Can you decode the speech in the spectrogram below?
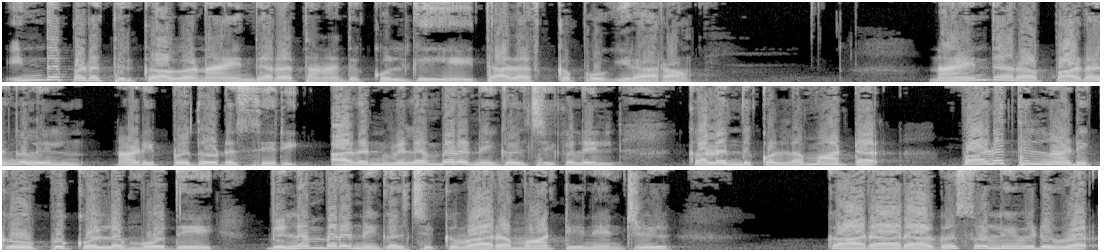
இந்த படத்திற்காக நயன்தாரா தனது கொள்கையை தளர்க்கப் போகிறாராம். நயன்தாரா படங்களில் நடிப்பதோடு சரி அதன் விளம்பர நிகழ்ச்சிகளில் கலந்து கொள்ள மாட்டார். படத்தில் நடிக்க ஒப்புக்கொள்ளும் போதே விளம்பர நிகழ்ச்சிக்கு வரமாட்டேன் என்று கராராக சொல்லிவிடுவார்.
